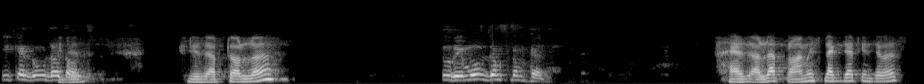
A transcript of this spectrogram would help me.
He can do that It is, also it is up to Allah. to remove them from hell. Has Allah promised like that in the verse?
